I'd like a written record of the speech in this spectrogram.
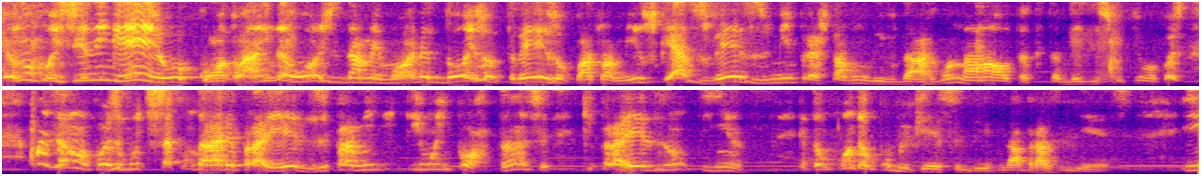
Eu não conhecia ninguém. Eu conto ainda hoje na memória dois ou três ou quatro amigos que às vezes me emprestavam um livro da Argonauta, que também discutia uma coisa, mas era uma coisa muito secundária para eles e para mim tinha uma importância que para eles não tinha. Então, quando eu publiquei esse livro na Brasiliense e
